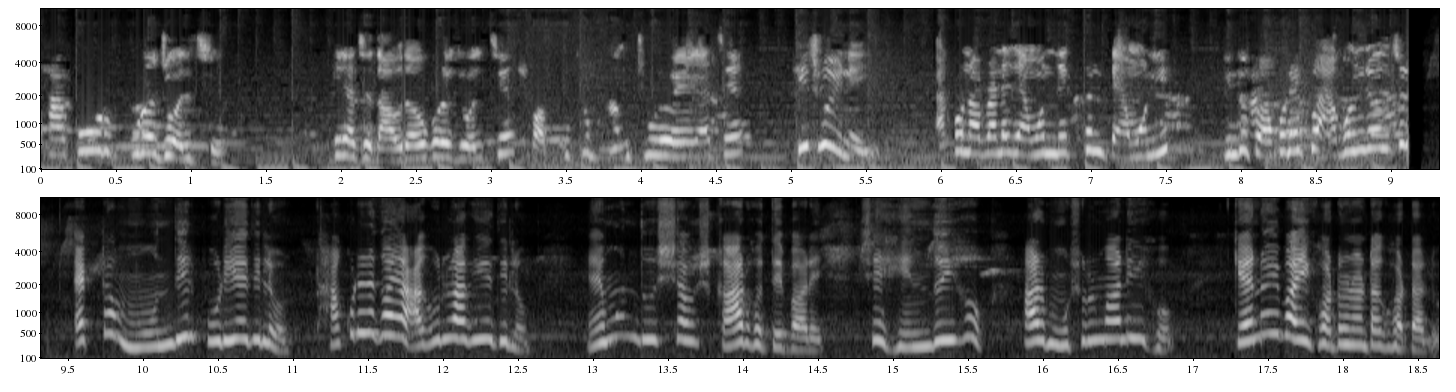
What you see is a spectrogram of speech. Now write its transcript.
ঠাকুর পুরো জ্বলছে ঠিক আছে দাউ দাউ করে জ্বলছে সবকিছু ভাঙচুর হয়ে গেছে কিছুই নেই এখন আপনারা যেমন দেখছেন তেমনই কিন্তু তখন একটু আগুন জ্বলছে একটা মন্দির পুড়িয়ে দিল ঠাকুরের গায়ে আগুন লাগিয়ে দিল এমন দুঃসাহস কার হতে পারে সে হিন্দুই হোক আর মুসলমানই হোক কেনই বা এই ঘটনাটা ঘটালো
